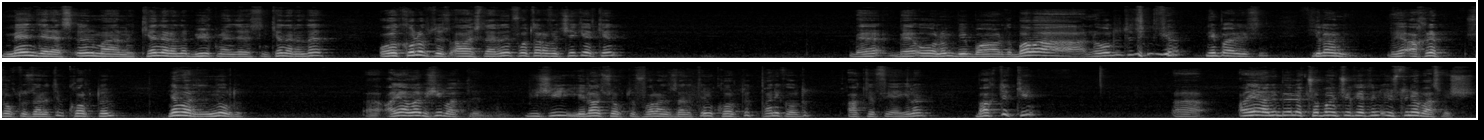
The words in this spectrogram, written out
Menderes ırmağının kenarında, Büyük Menderes'in kenarında oykoloptus ağaçlarının fotoğrafını çekerken be, be oğlum bir bağırdı. Baba ne oldu dedim ya. Ne bağırıyorsun? Yılan veya akrep soktu zannettim. Korktum. Ne var dedim ne oldu? Ayağıma bir şey battı. Bir şey yılan soktu falan zannettim. Korktuk, panik olduk. Akrep veya yılan. Baktık ki ayağını böyle çoban çökertinin üstüne basmış.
